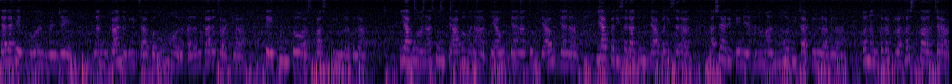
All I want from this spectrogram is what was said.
त्याला हे भवन म्हणजे लंका नगरीचा बहुमोल अलंकारच वाटला. तेथून तो आसपास फिरू लागला. या भवनातून त्या भवनात या उद्यानातून त्या उद्यानात या परिसरातून त्या परिसरात अशा रीतीने हनुमान न भिता फिरू लागला. तो नंतर प्रहस्ताच्या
